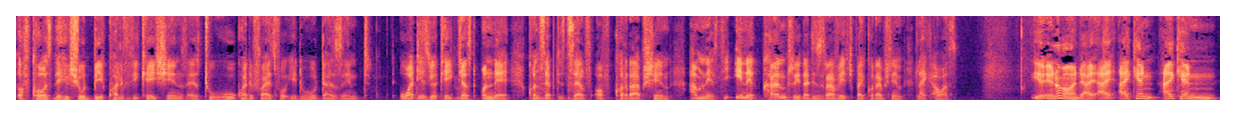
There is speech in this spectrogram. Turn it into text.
of course there should be qualifications as to who qualifies for it, who doesn't what is your take just on the concept itself of corruption amnesty in a country that is ravaged by corruption like ours? You, you know, Mawande, I, I, I can, I can.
